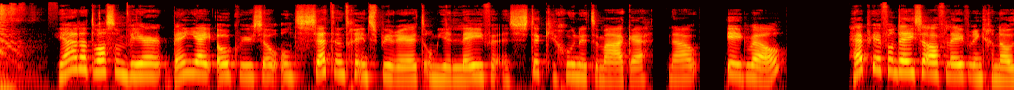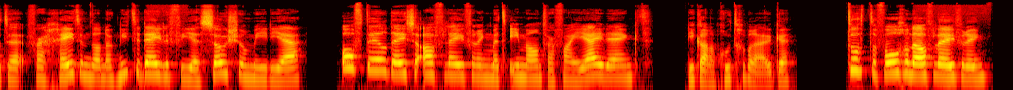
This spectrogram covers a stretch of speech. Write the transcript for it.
Ja, dat was hem weer. Ben jij ook weer zo ontzettend geïnspireerd om je leven een stukje groener te maken? Nou, ik wel. Heb jij van deze aflevering genoten? Vergeet hem dan ook niet te delen via social media. Of deel deze aflevering met iemand waarvan jij denkt, die kan hem goed gebruiken. Tot de volgende aflevering.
